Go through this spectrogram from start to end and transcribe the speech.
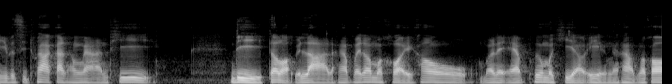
มีประสิทธิภาพการทำงานที่ดีตลอดเวลานะครับ ไม่ต้องมาคอยเข้ามาในแอป เพื่อมาเคลียร์เองนะครับ แล้วก็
